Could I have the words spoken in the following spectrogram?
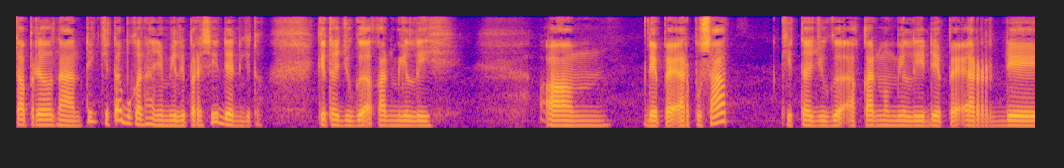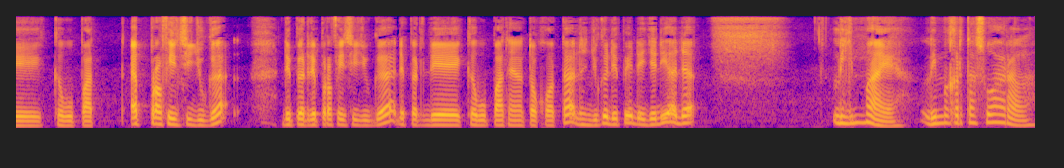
April nanti kita bukan hanya milih presiden gitu kita juga akan milih um, DPR pusat kita juga akan memilih DPRD kabupaten eh provinsi juga, DPRD provinsi juga, DPRD kabupaten atau kota dan juga DPD. Jadi ada lima ya, lima kertas suara lah.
